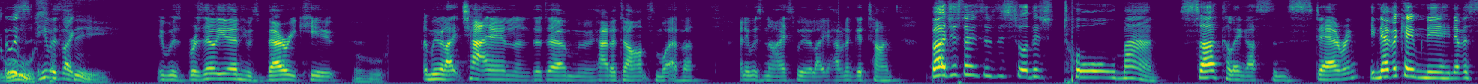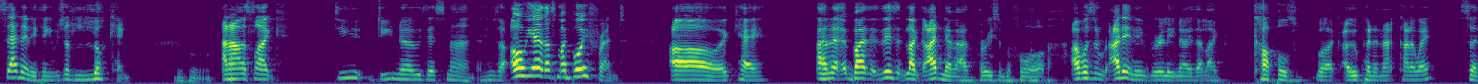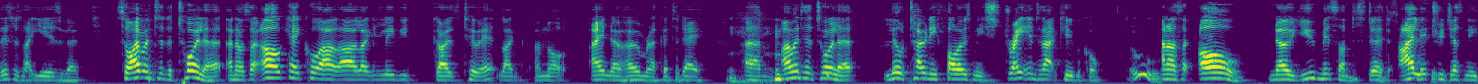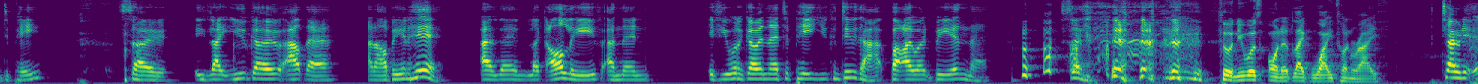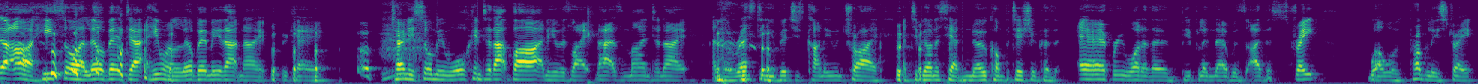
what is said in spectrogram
He was- Ooh, he was like-. He was Brazilian. He was very cute. Ooh. and we were like chatting and and we had a dance and whatever and it was nice we were like having a good time but i just noticed there was this sort of this tall man circling us and staring he never came near he never said anything he was just looking Mhm. and i was like do you do you know this man and he was like oh yeah that's my boyfriend oh okay and uh, by the- this like i'd never had a threesome before i wasn't i didn't even really know that like couples were like open in that kind of way so this was like years ago so I went to the toilet and I was like, "Oh, okay, cool. I'll, I'll like leave you guys to it. Like, I'm not. I ain't no home wrecker today." Um, I went to the toilet. Little Tony follows me straight into that cubicle, Ooh. and I was like, "Oh no, you misunderstood. I literally just need to pee. So, like, you go out there, and I'll be in here, and then like I'll leave, and then if you want to go in there to pee, you can do that, but I won't be in there." So Tony was on it like white on rice. Tony, ah, he saw a little bit. Of da- he wanted a little bit of me that night. Okay. Tony saw me walk into that bar and he was like, "That is mine tonight," and the rest of you bitches can't even try. And to be honest, he had no competition because every one of the people in there was either straight, well, was probably straight,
